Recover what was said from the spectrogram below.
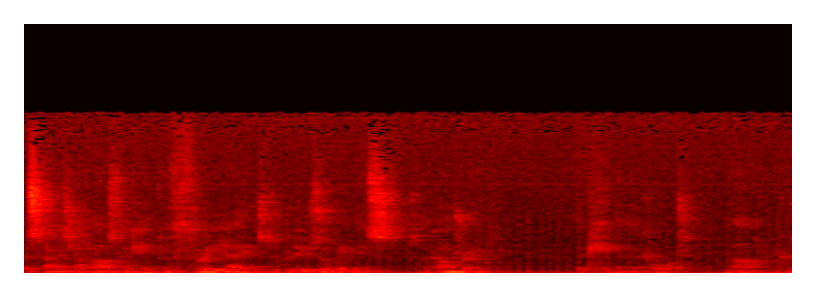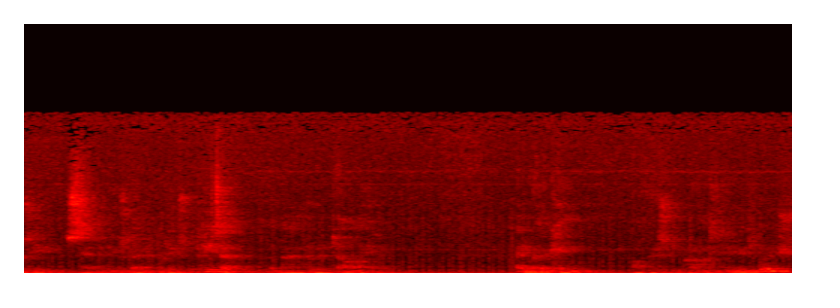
that Stanislav asked the king for three days to produce a witness to the contrary. The king and the court laughed because he said that he was going to produce Peter, the man who had died. Anyway, the king obviously granted him his wish.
